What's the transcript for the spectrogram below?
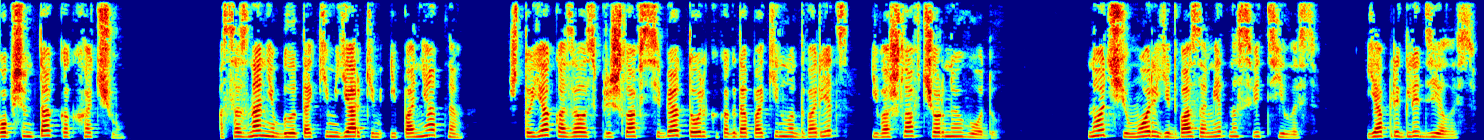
в общем, так, как хочу. Осознание было таким ярким и понятным, что я, казалось, пришла в себя только когда покинула дворец и вошла в черную воду. Ночью море едва заметно светилось. Я пригляделась.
